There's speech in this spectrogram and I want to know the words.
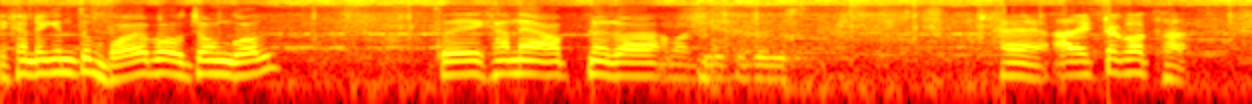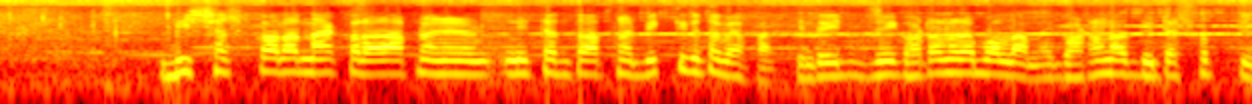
এখানে কিন্তু ভয়াবহ জঙ্গল। তো এখানে আপনারা। হ্যাঁ আরেকটা কথা। বিশ্বাস করা না করার আপনার নিতান্ত আপনার ব্যক্তিগত ব্যাপার। কিন্তু এই যে ঘটনাটা বললাম এই ঘটনা দুইটা সত্যি।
